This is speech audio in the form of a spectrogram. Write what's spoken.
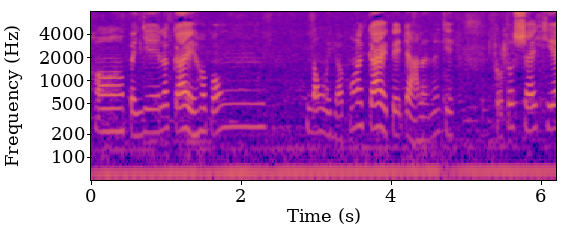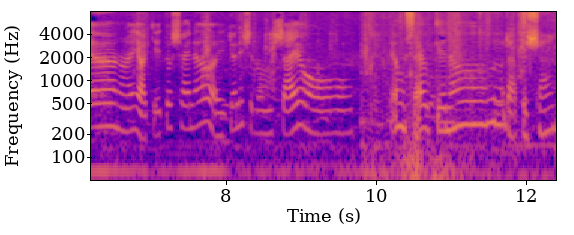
Họ bệnh về lá cây họ bóng đông này, họ bóng lá cây tệ trả lại nữa chị có tôi sai kia nó giờ chị tôi sai nữa rồi cho nên sẽ luôn sai rồi nếu một sai ok nó đạt được sai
